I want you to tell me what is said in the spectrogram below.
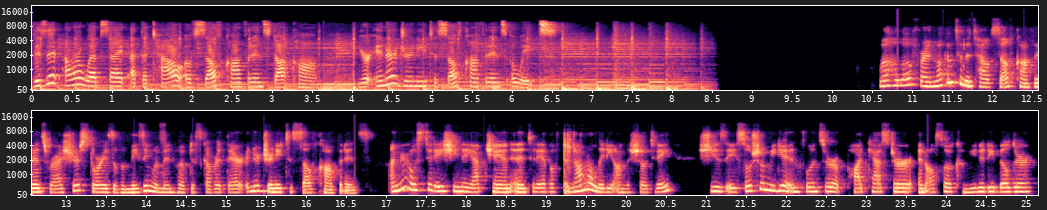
Visit our website at thetaoofselfconfidence.com. Your inner journey to self confidence awaits. Well, hello, friend. Welcome to the Tao of Self Confidence, where I share stories of amazing women who have discovered their inner journey to self confidence. I'm your host today, Sheena Yap Chan, and today I have a phenomenal lady on the show today. She is a social media influencer, a podcaster, and also a community builder.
